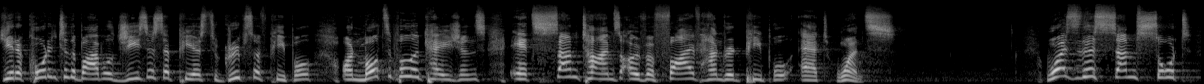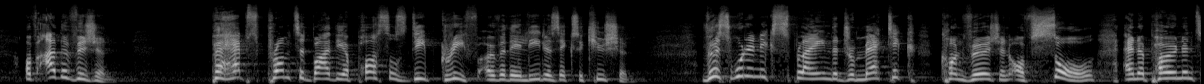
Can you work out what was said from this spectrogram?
Yet, according to the Bible, Jesus appears to groups of people on multiple occasions, at sometimes over 500 people at once. Was this some sort of other vision? Perhaps prompted by the apostles' deep grief over their leader's execution. This wouldn't explain the dramatic conversion of Saul, an opponent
